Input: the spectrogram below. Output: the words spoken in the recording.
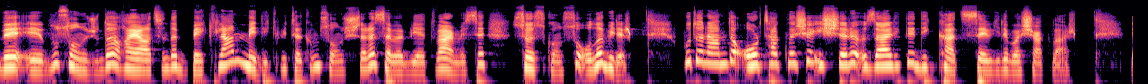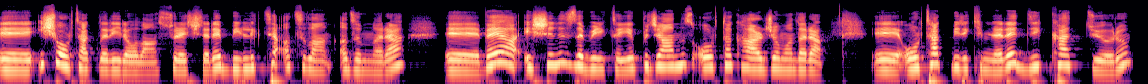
ve e, bu sonucun da hayatında beklenmedik bir takım sonuçlara sebebiyet vermesi söz konusu olabilir. Bu dönemde ortaklaşa işlere özellikle dikkat sevgili Başaklar e, iş ortaklarıyla olan süreçlere, birlikte atılan adımlara e, veya eşinizle birlikte yapacağınız ortak harcamalara, e, ortak birikimlere dikkat diyorum.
